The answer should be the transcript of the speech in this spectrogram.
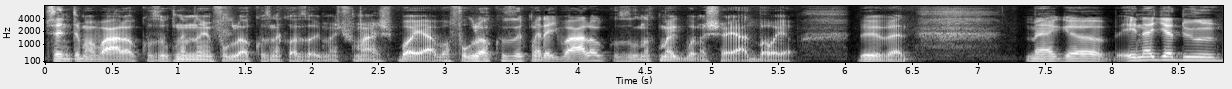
szerintem a vállalkozók nem nagyon foglalkoznak azzal, hogy most más bajába foglalkoznak, mert egy vállalkozó vállalkozónak megvan a saját baja, bőven. Meg én egyedül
